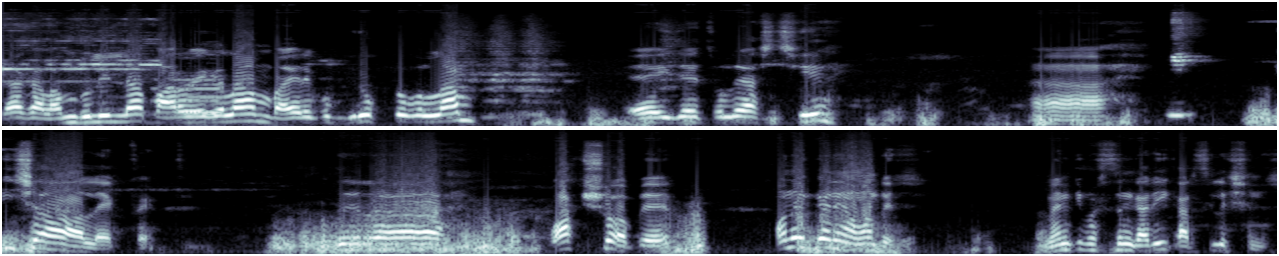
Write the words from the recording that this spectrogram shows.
যাক, আলহামদুলিল্লাহ, পার হয়ে গেলাম, বাইরে খুব বিরক্ত করলাম। এই যে চলে আসছি বিশাল এক ফ্যাক্টরি ওদের ওয়ার্কশপের অনেক গাড়ি আমাদের নাইনটি পার্সেন্ট গাড়ি কার সিলেকশনের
